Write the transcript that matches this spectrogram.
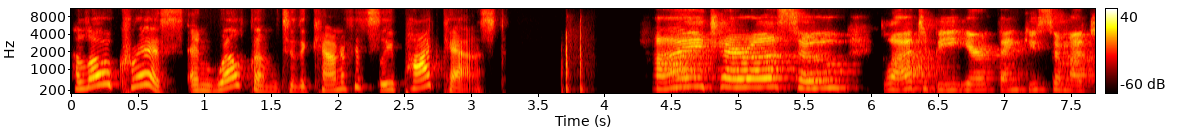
Hello, Chris, and welcome to the Counterfeit Sleep podcast. Hi, Tara. So glad to be here. Thank you so much.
